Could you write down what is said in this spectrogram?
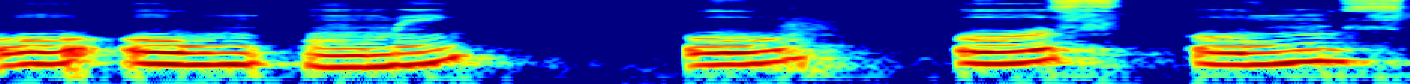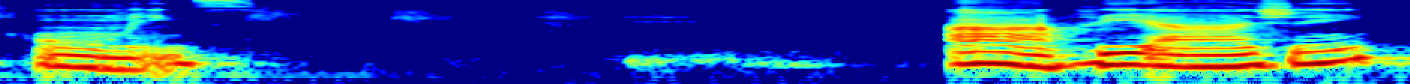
O ou um homem, ou os ou uns homens. A viagem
